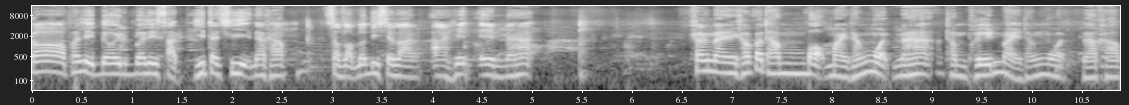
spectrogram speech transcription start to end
ก็ผลิตโดยบริษัทฮิตาชินะครับสำหรับรถดีเซลราง RHN นะฮะข้างในเขาก็ทำเบาะใหม่ทั้งหมดนะฮะทำพื้นใหม่ทั้งหมดนะครับ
